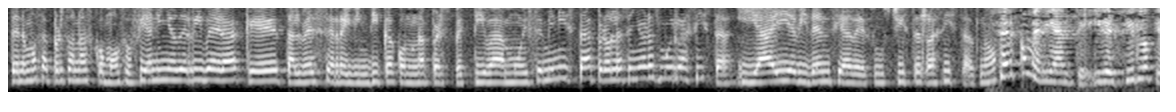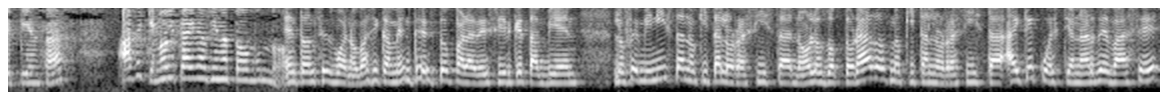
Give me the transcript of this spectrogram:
tenemos a personas como Sofía Niño de Rivera que tal vez se reivindica con una perspectiva muy feminista, pero la señora es muy racista y hay evidencia de sus chistes racistas, ¿no? Ser comediante y decir lo que piensas hace que no le caigas bien a todo el mundo. Entonces, bueno, básicamente esto para decir que también lo feminista no quita lo racista, ¿no? Los doctorados no quitan lo racista. Hay que cuestionar de base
